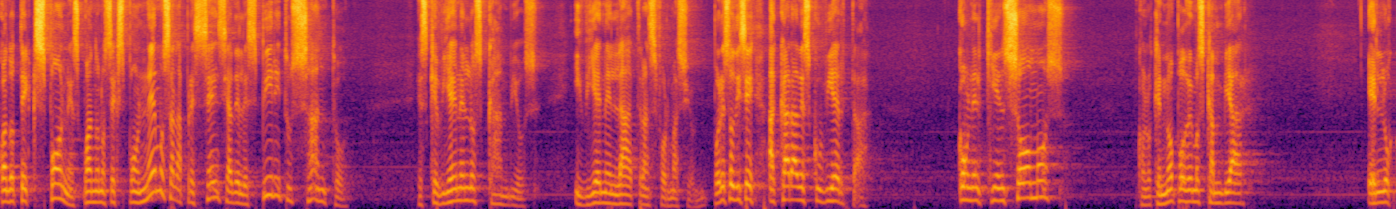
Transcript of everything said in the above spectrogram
cuando te expones, cuando nos exponemos a la presencia del Espíritu Santo, es que vienen los cambios y viene la transformación. Por eso dice a cara descubierta, con el quien somos, con lo que no podemos cambiar. Él lo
